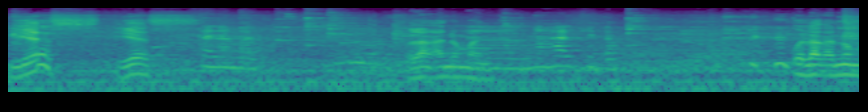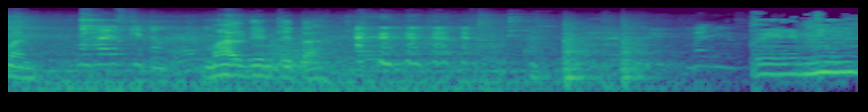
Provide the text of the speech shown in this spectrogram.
Yes, yes. Salamat. Walang anuman. Ah, mahal kita. Walang anuman. Mahal kita. Mahal din kita. Baliw.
